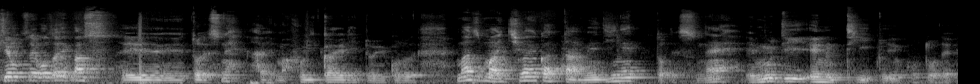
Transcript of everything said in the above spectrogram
引き落ちでございます。えー、っとですね、はい、まあ、振り返りということで、まず、まあ、一番良かったメディネットですね。MDNT ということで、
